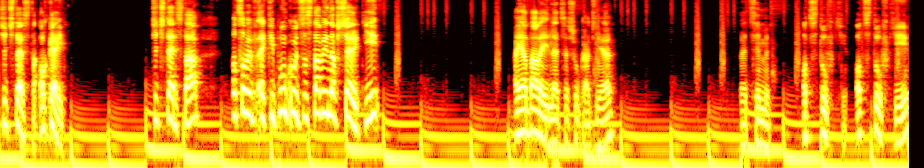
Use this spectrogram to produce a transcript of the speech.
3400, okej. 3400. To sobie w ekwipunku zostawię na wszelki. A ja dalej lecę szukać, nie? Lecimy. Od stówki. Od stówki.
